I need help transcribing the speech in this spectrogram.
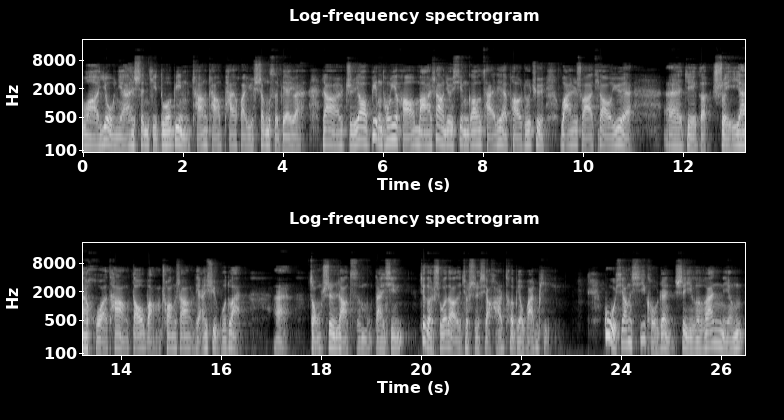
我幼年身体多病，常常徘徊于生死边缘。然而，只要病痛一好，马上就兴高采烈跑出去玩耍、跳跃。呃，这个水淹、火烫、刀绑、创伤连续不断，哎，总是让慈母担心。这个说到的就是小孩特别顽皮。”故乡溪口镇是一个安宁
